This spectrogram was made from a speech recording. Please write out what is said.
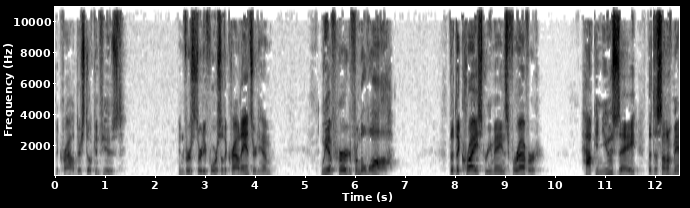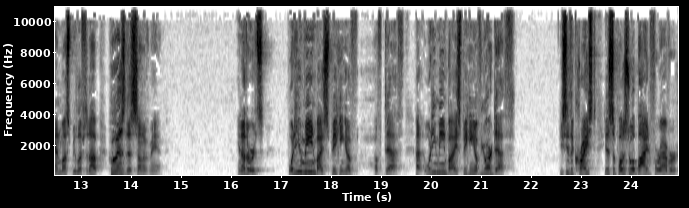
the crowd, they're still confused. In verse 34, so the crowd answered him, We have heard from the law that the Christ remains forever. how can you say that the Son of Man must be lifted up? Who is this Son of Man? In other words, what do you mean by speaking of, of death? Uh, what do you mean by speaking of your death? You see, the Christ is supposed to abide forever.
